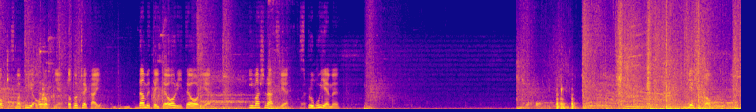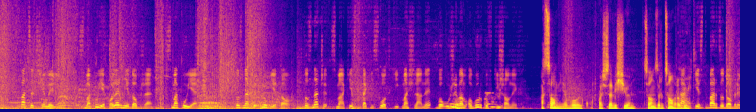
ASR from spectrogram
ok, smakuje okropnie. No to czekaj. Damy tej teorii teorię. I masz rację. Spróbujemy. Wiesz co? Facet się myli. Smakuje cholernie dobrze. Smakuje. To znaczy lubię to. To znaczy smak jest taki słodki, maślany, bo używam ogórków kiszonych. A co on je, bo kurwa się zawiesiłem. Co on, zro- co on robił? Tak, jest bardzo dobry.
